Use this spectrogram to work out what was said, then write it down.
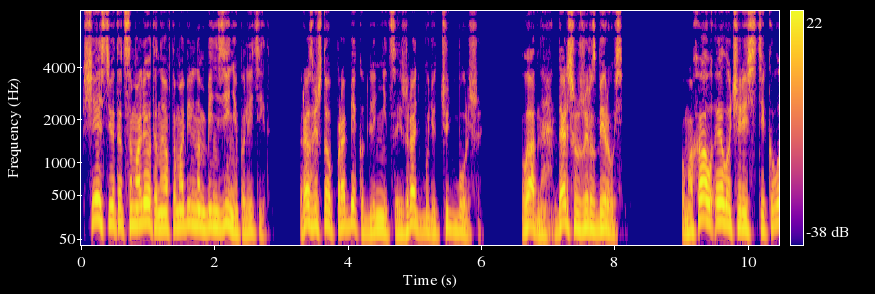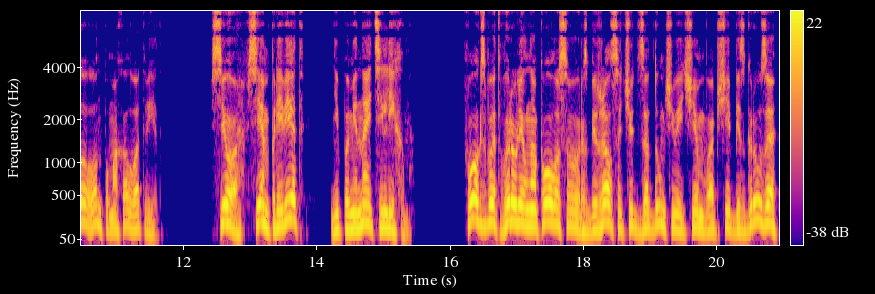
К счастью, этот самолет и на автомобильном бензине полетит. Разве что пробег удлинится и жрать будет чуть больше. Ладно, дальше уже разберусь. Помахал Эллу через стекло, он помахал в ответ. «Все, всем привет, не поминайте лихом». Foxbat вырулил на полосу, разбежался чуть задумчивее, чем вообще без груза,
